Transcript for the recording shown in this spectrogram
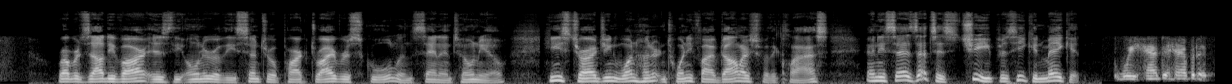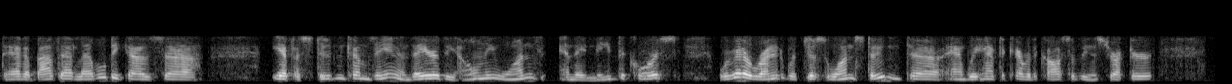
Robert Zaldivar is the owner of the Central Park Drivers School in San Antonio. He's charging $125 for the class, and he says that's as cheap as he can make it. We had to have it at, at about that level because uh, if a student comes in and they are the only ones and they need the course, we're going to run it with just one student, uh, and we have to cover the cost of the instructor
